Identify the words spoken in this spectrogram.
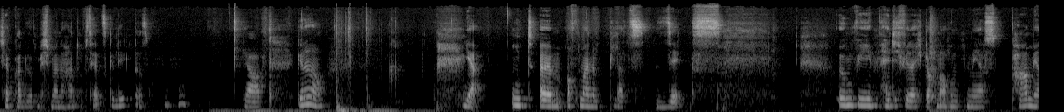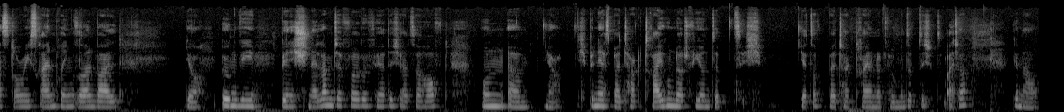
Ich habe gerade wirklich meine Hand aufs Herz gelegt. Also, ja, genau. Ja, und ähm, auf meinem Platz 6. Irgendwie hätte ich vielleicht doch noch ein mehr, paar mehr Stories reinbringen sollen, weil, ja, irgendwie bin ich schneller mit der Folge fertig als erhofft. Und ähm, ja, ich bin erst bei Tag 374 jetzt auch bei Tag 375 und so weiter. Genau.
